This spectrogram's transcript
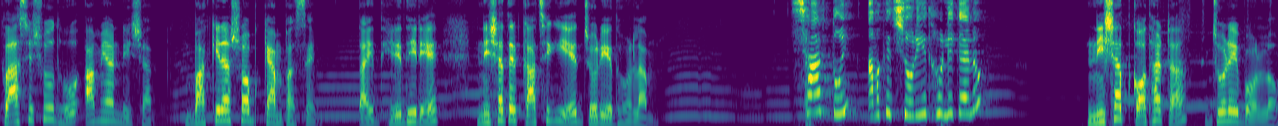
ক্লাসে শুধু আমি আর নিশাত বাকিরা সব ক্যাম্পাসে। তাই ধীরে ধীরে নিশাতের কাছে গিয়ে জড়িয়ে ধরলাম। ছাড় তুই আমাকে জড়িয়ে ধরলি কেন? নিশাত কথাটা জোরেই বলল।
